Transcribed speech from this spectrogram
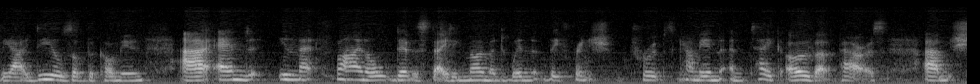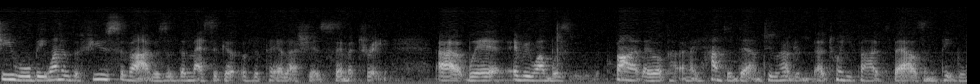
the ideals of the Commune. Uh, and in that final devastating moment when the French troops come in and take over Paris, um, she will be one of the few survivors of the massacre of the Père Lachaise cemetery, uh, where everyone was they were I mean, hunted down. 225,000 uh, people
